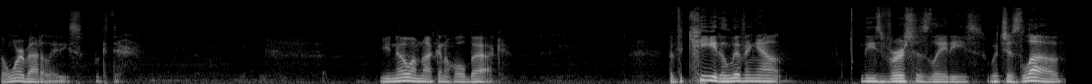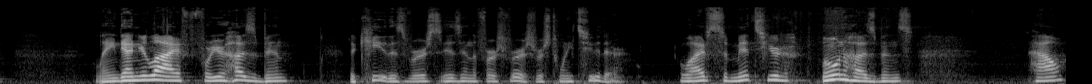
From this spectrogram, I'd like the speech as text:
Don't worry about it, ladies. Look at there. You know I'm not going to hold back. But the key to living out these verses, ladies, which is love, laying down your life for your husband, the key to this verse is in the first verse, verse 22 there. Wives, submit to your own husbands. How?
